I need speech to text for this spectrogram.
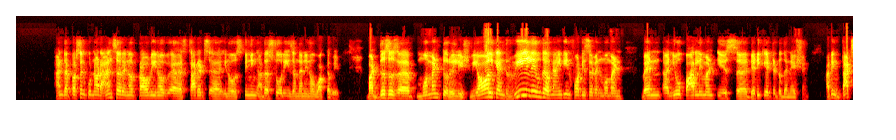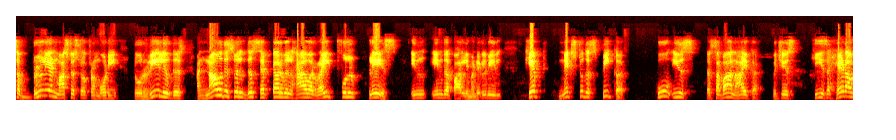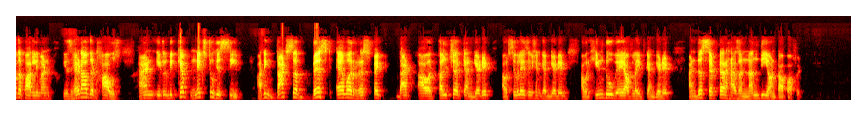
And the person could not answer you know probably you know uh, started uh, you know spinning other stories and then you know walked away but this is a moment to relish. We all can relive the 1947 moment when a new parliament is uh, dedicated to the nation. I think that's a brilliant masterstroke from modi to relive this. And now this will this scepter will have a rightful place in in the parliament. It will be kept next to the speaker who is the Sabha Nayakar, which is he is the head of the parliament, he is head of that house, and it will be kept next to his seat. I think that's the best ever respect that our culture can get it, our civilization can get it, our Hindu way of life can get it, and this scepter has a Nandi on top of it.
